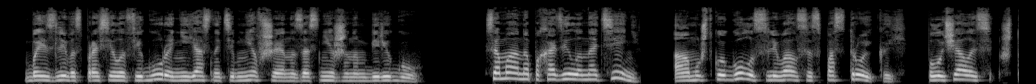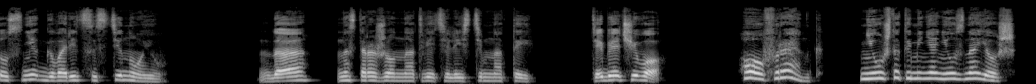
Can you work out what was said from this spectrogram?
— боязливо спросила фигура, неясно темневшая на заснеженном берегу. Сама она походила на тень, а мужской голос сливался с постройкой. Получалось, что снег говорит со стеною. «Да», — настороженно ответили из темноты. «Тебе чего?» «О, Фрэнк, неужто ты меня не узнаешь?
